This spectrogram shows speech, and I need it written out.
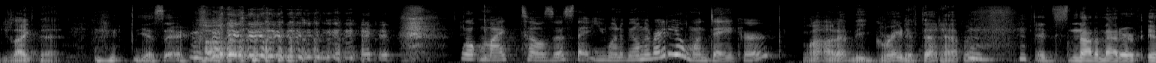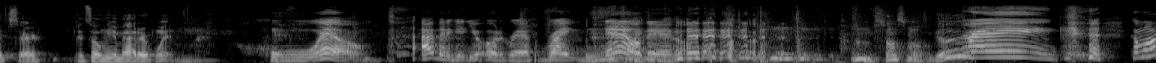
You like that? yes, sir. Well, Mike tells us that you want to be on the radio one day, Kurt. Wow, that'd be great if that happened. it's not a matter of if, sir. It's only a matter of when. Well, I better get your autograph right now then. Mmm, sun smells good. Frank! Come on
